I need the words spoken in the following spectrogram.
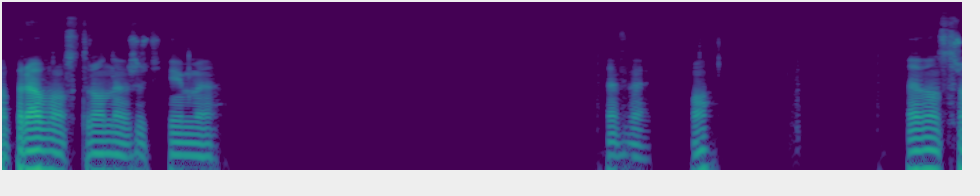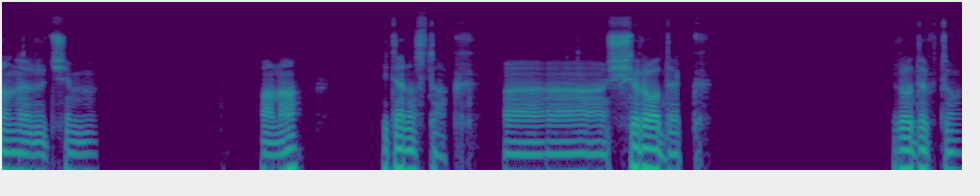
Na prawą stronę wrzucimy lewego. Lewą stronę wrzucimy pana. I teraz tak. Eee, środek. Środek to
